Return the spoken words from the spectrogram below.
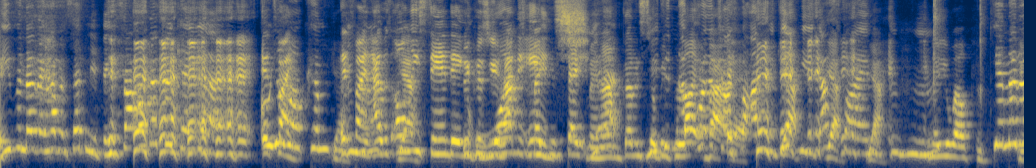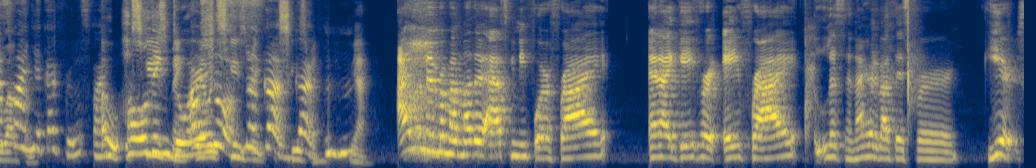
Even though they haven't said anything, it's like, oh that's okay. Yeah. Oh, it's you're fine. welcome. Yeah. It's fine. I was Yeah. only standing Because you one had to make a inch. statement. Yeah. I'm going to still You be didn't polite about apologize, it. but I forgive Yeah, you. That's yeah, fine. yeah. Mhm. No, you're welcome. Yeah, no, You're that's welcome. fine. Yeah, go for it. That's fine. Oh, Holding excuse me. doors? Oh, sure. excuse No, me. go, excuse go. me. Mhm. Yeah. I remember my mother asking me for a fry, and I gave her a fry. Listen, I heard about this for years.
